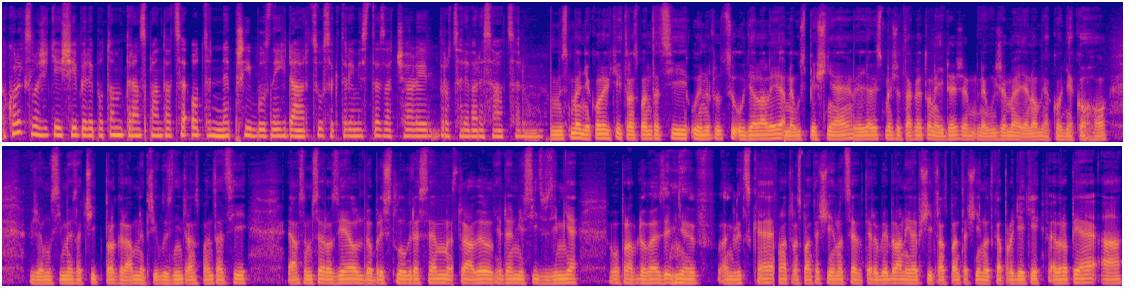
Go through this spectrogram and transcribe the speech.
O kolik složitější byly potom transplantace od nepříbuzných dárců, se kterými jste začali v roce 97? My jsme několik těch transplantací u jednotlivců udělali a neúspěšně. Věděli jsme, že takhle to nejde, že nemůžeme jenom jako někoho, že musíme začít program nepříbuzných transplantací. Já jsem se rozjel do Bristolu, kde jsem strávil jeden měsíc v zimě, v opravdové zimě v anglické. Na transplantační jednotce v té době byla nejlepší transplantační jednotka pro děti v Evropě a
